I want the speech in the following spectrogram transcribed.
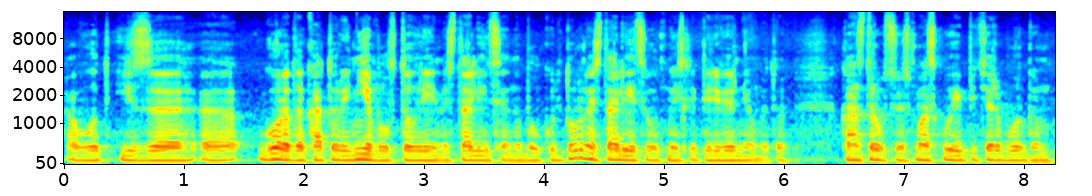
вот из э, города, который не был в то время столицей, но был культурной столицей, вот мы если перевернем эту конструкцию с Москвой и Петербургом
